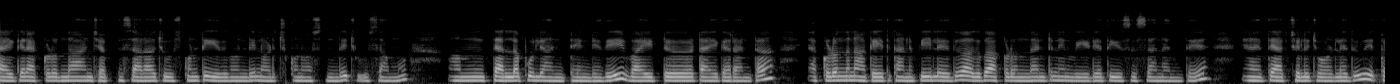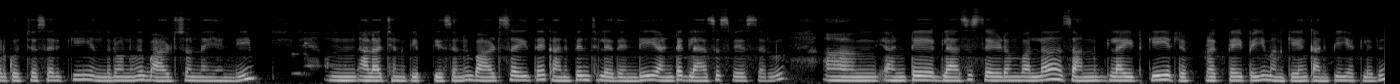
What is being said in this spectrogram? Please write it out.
టైగర్ ఎక్కడుందా అని చెప్పేసి అలా చూసుకుంటే ఇదిగోండి నడుచుకొని వస్తుంది చూసాము. తెల్ల పులి అంటండి ఇది వైట్ టైగర్ అంట. ఎక్కడుందో నాకైతే కనిపించలేదు అదిగో అక్కడ ఉందంటే నేను వీడియో తీసేసాను అంతే. నేనైతే యాక్చువల్లీ చూడలేదు. ఇక్కడికి వచ్చేసరికి ఇందులోనూ బర్డ్స్ ఉన్నాయండి. అలా చిన్న క్లిప్ తీసాను బర్డ్స్ అయితే కనిపించలేదండి. అంటే గ్లాసెస్ వేస్తారు అంటే గ్లాసెస్ వేయడం వల్ల సన్ లైట్కి రిఫ్లెక్ట్ అయిపోయి మనకేం కనిపించట్లేదు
